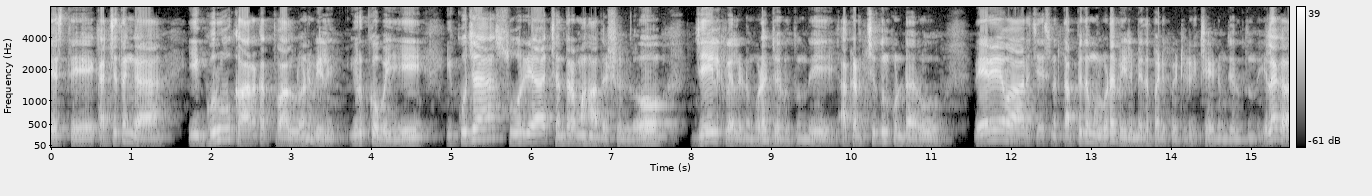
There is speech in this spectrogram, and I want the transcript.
చేస్తే ఖచ్చితంగా ఈ గురువు కారకత్వాల్లోనే వీళ్ళు ఇరుక్కోబోయి ఈ కుజ సూర్య చంద్రమహాదశల్లో జైలుకి వెళ్ళడం కూడా జరుగుతుంది. అక్కడ చిగులుకుంటారు వేరే వారు చేసిన తప్పిదములు కూడా వీళ్ళ మీద పడిపెట్టడానికి చేయడం జరుగుతుంది. ఇలాగా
